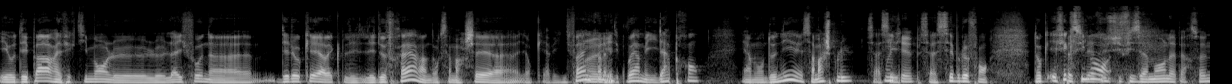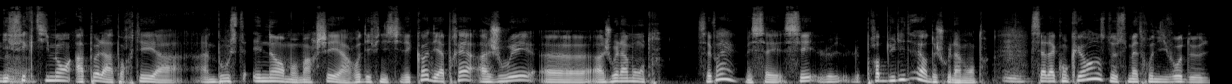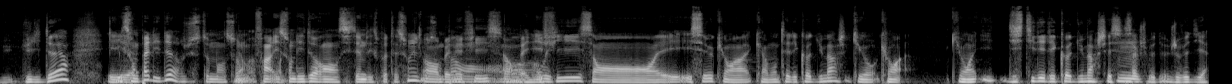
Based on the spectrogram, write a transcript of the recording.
et au départ, effectivement, le le- l'iPhone a déloqué avec les, les deux frères, donc ça marchait. euh, donc il y avait une faille qu'on avait oui. découvert, mais il apprend. Et à un moment donné, ça marche plus. C'est assez, Ok. c'est assez bluffant. Donc Parce qu'il a effectivement, vu suffisamment la personne. euh, Effectivement, Apple a apporté à- un boost énorme au marché, a redéfini les codes et après a joué, euh, a joué la montre. C'est vrai, mais c'est c'est le, le propre du leader de jouer la montre. Mm. C'est à la concurrence de se mettre au niveau de- du, du leader. Et Ils sont pas leaders justement. sur le- Non. Enfin, ils sont leaders en système d'exploitation. Ils En sont pas bénéfice, en en- bénéfice, en, et, et c'est eux qui ont, qui ont monté les codes du marché, qui ont, qui ont, qui ont distillé les codes du marché. C'est Mm. ça que je veux, je veux dire.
